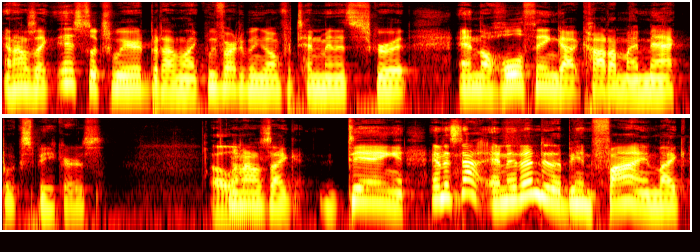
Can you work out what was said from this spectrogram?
And I was like, this looks weird, but I'm like, we've already been going for 10 minutes, screw it. And the whole thing got caught on my MacBook speakers. Oh, And I was like, dang it. And it's not, and it ended up being fine. Like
